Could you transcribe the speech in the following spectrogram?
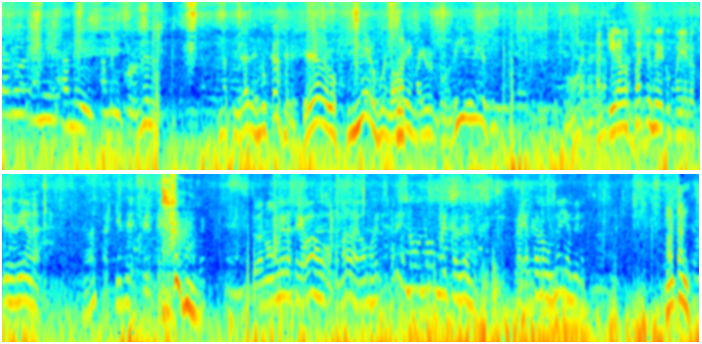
a mi, a mi, a mi, a mi coronel Natividad de Jesús Cáceres, que era de los primeros fundadores de Mayor. No, era- Aquí eran los patios, mire compañero, aquí se hacían las... Aquí se... se, se- Pero no vamos a ir hasta allá abajo, camarada, vamos a ir... Sí, no, no, no hay tan lejos. Allá están los mumellas, mire. ¿Dónde están? Los.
